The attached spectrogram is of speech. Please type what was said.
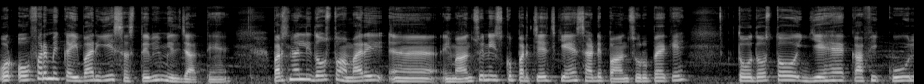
और ऑफ़र में कई बार ये सस्ते भी मिल जाते हैं। पर्सनली दोस्तों, हमारे हिमांशु ने इसको परचेज किए हैं साढ़े पाँच सौ रुपये के। तो दोस्तों, ये हैं काफ़ी कूल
